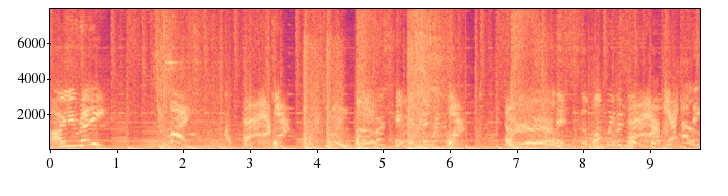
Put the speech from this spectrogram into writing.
Are you ready? Fight! First hit has been recorded. This is the one we've been waiting for. Here I go. The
